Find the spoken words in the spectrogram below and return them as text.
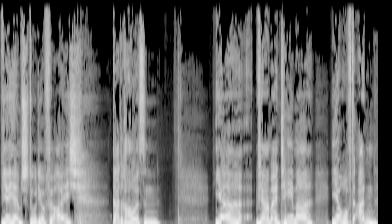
Wir hier im Studio für euch da draußen. Ihr, wir haben ein Thema, ihr ruft an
